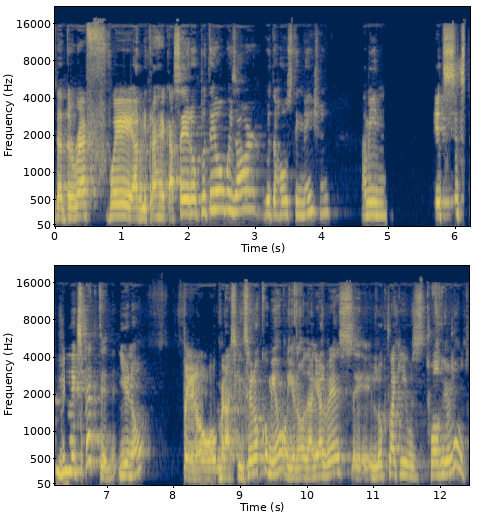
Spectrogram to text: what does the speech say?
that the ref fue arbitraje casero, but they always are with the hosting nation. I mean, it's, it's to be expected, you know? Pero Brasil se los comió, you know. Dani Alves it looked like he was 12 years old.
